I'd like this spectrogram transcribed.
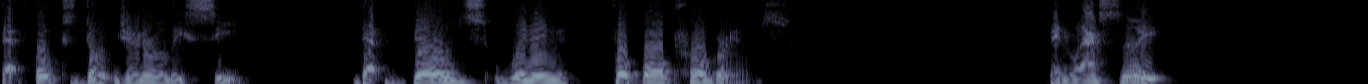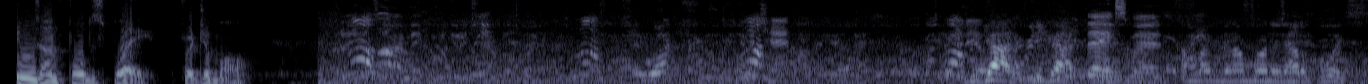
that folks don't generally see, that builds winning football programs. And last night, it was on full display for Jamal. You got it. You got it. Thanks, man. I'm like, man, I'm running out of voice.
